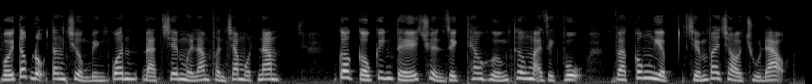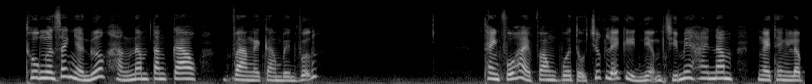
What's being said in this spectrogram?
với tốc độ tăng trưởng bình quân đạt trên 15% một năm. Cơ cấu kinh tế chuyển dịch theo hướng thương mại dịch vụ và công nghiệp chiếm vai trò chủ đạo. Thu ngân sách nhà nước hàng năm tăng cao và ngày càng bền vững. Thành phố Hải Phòng vừa tổ chức lễ kỷ niệm 92 năm ngày thành lập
